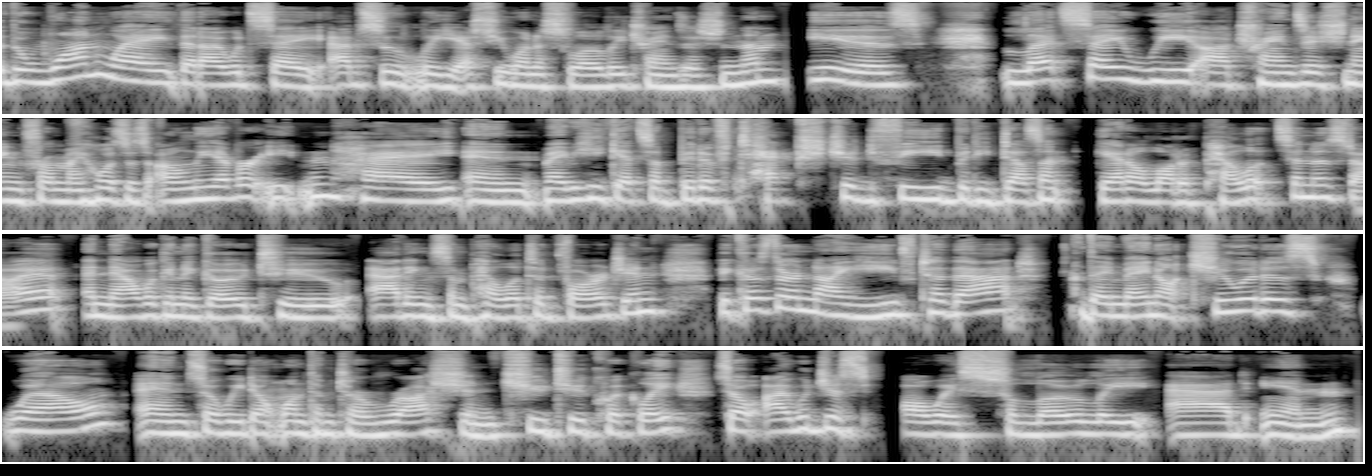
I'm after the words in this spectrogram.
the one way that I would say absolutely yes, you want to slowly transition them is let's say we are transitioning from my horse has only ever eaten hay and maybe he gets a bit of textured feed, but he doesn't get a lot of pellets in his diet. And now we're going to go to adding some pelleted forage in because they're naive to that. They may not chew it as well. And so we don't want them to rush and chew too quickly. So I would just always slowly add in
